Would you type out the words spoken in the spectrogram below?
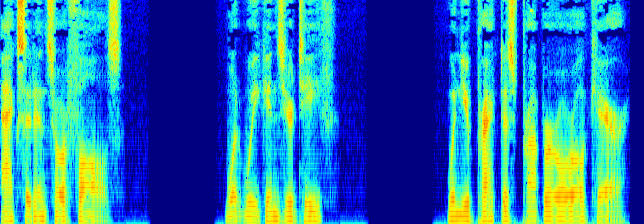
accidents or falls. What weakens your teeth? When you practice proper oral care,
